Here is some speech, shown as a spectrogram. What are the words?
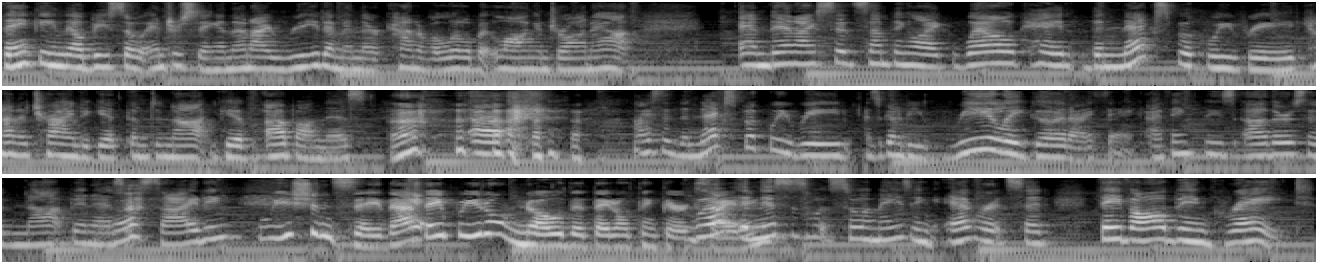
thinking they'll be so interesting, and then I read them and they're kind of a little bit long and drawn out. And then I said something like, "Well, okay, the next book we read, kind of trying to get them to not give up on this." uh, I said the next book we read is going to be really good. I think. I think these others have not been as exciting. Well, you shouldn't say that. They you don't know that they don't think they're exciting. Well, and this is what's so amazing. Everett said they've all been great.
